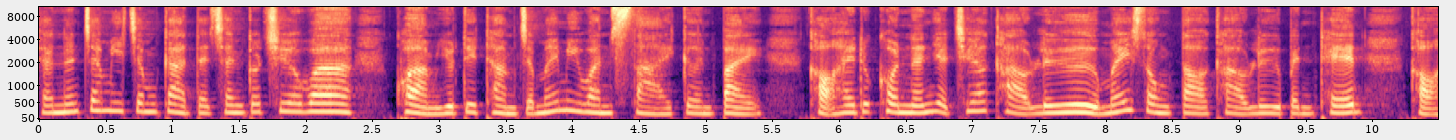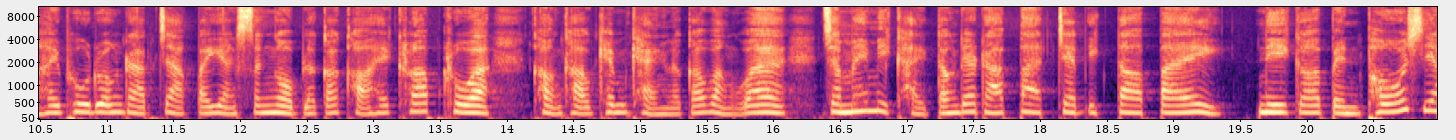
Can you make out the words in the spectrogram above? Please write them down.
ฉันนั้นจะมีจำกัด แต่ฉันก็เชื่อว่า ความยุติธรรมจะไม่มีวันสายเกินไป ขอให้ทุกคนนั้นอย่าเชื่อข่าวลือ ไม่ส่งต่อข่าวลือเป็นเท็จ ขอให้ผู้ร่วงรับจากไปอย่างสงบ แล้วก็ขอให้ครอบครัว ของเขาเข้มแข็งแล้วก็หวังว่า จะไม่มีใครต้องได้รับบาดเจ็บอีกต่อไป นี่ก็เป็นโพสต์ย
